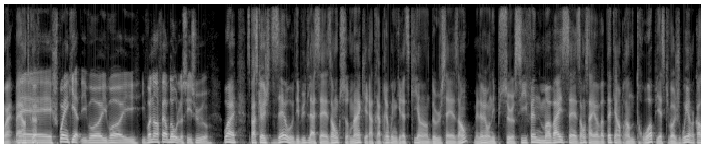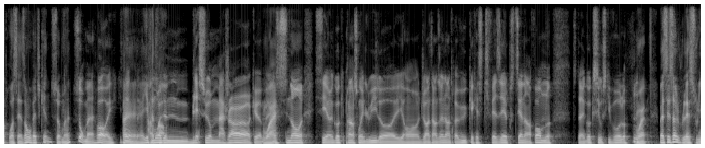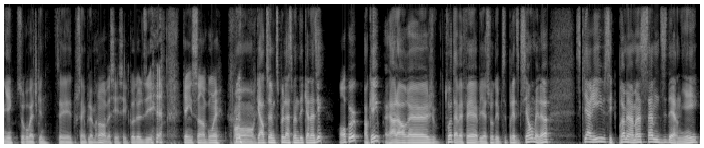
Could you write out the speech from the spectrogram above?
Ouais, ben en tout cas, je suis pas inquiète. Il va, il va, il, va en faire d'autres, c'est sûr. Ouais, c'est parce que je disais au début de la saison que sûrement qu'il rattraperait Wayne Gretzky en deux saisons, mais là, on n'est plus sûr. S'il fait une mauvaise saison, ça va peut-être y en prendre trois, puis est-ce qu'il va jouer encore trois saisons, Ovechkin? Sûrement. Sûrement, ouais, ouais. Il à moins d'une blessure majeure, que sinon, c'est un gars qui prend soin de lui. Là. Ils ont déjà entendu une entrevue qu'est-ce qu'il faisait pour se tenir en forme. C'est un gars qui sait où ce qu'il va. Là. ouais. Ben, c'est ça que je voulais souligner sur Ovechkin. C'est tout simplement. Ah, ben c'est, le cas de le dire. 1500 points. on regarde un petit peu la semaine des Canadiens? On peut. OK. Alors, euh, toi, tu avais fait, bien sûr, des petites prédictions, mais là, ce qui arrive, c'est que, premièrement, samedi dernier,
